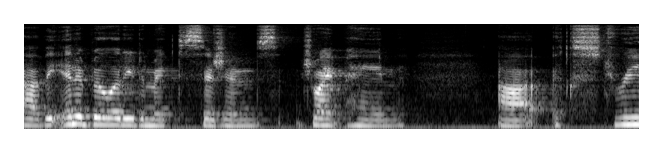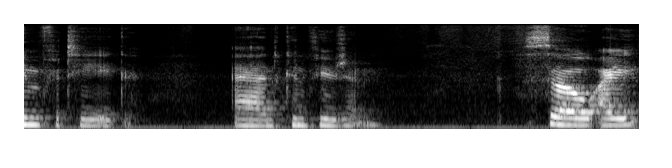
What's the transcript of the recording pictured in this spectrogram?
uh, the inability to make decisions, joint pain, uh, extreme fatigue, and confusion. So I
